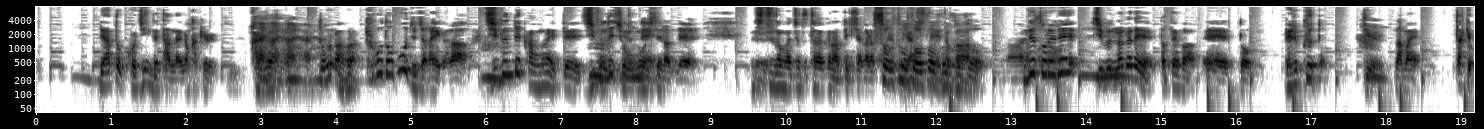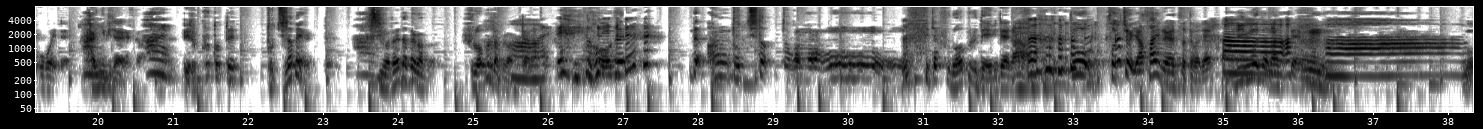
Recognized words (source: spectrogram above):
で、あと個人で足んないのかけるっていう。はいはいはいはい。ところが、ほら、共同防除じゃないから、自分で考えて、自分で調合してなんで、湿度がちょっと高くなってきたから、そうそうそうそうそう。で、それ、で、自分の中で、例えば、えーっと、ベルクートっていう名前だけ覚えて、買いに行くじゃないですか。はい。ベルクートって、どっちだべって。はい。水話題だべか、フローブルだべか、みたいな。はい。でで、あん、どっちだったかな？うーん、じゃあフローブルで、みたいな。と、そっちは野菜のやつだったからね。リンゴじゃなくて。うん。あーも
